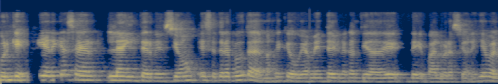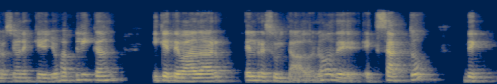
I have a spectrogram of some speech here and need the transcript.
porque tiene que hacer la intervención ese terapeuta, además de que obviamente hay una cantidad de, de, valoraciones y evaluaciones que ellos aplican y que te va a dar el resultado, ¿no? De exacto de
